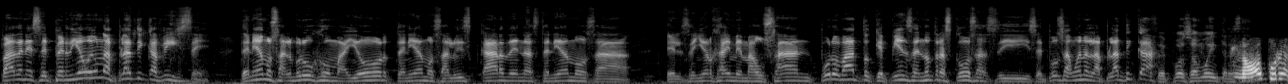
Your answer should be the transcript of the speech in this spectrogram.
Padre, se perdió una plática, fíjese. Teníamos al brujo mayor, teníamos a Luis Cárdenas, teníamos a el señor Jaime Maussan, puro vato que piensa en otras cosas y se puso buena la plática. Se puso muy interesante. No, puro,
